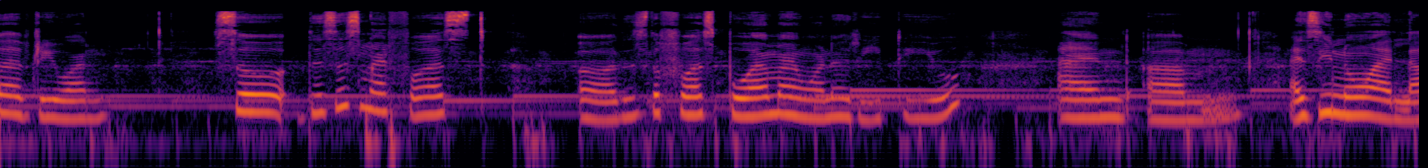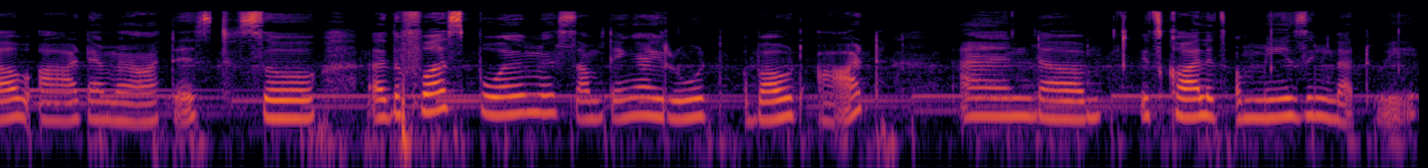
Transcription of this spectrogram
everyone. So this is my first. Uh, this is the first poem I want to read to you, and um, as you know, I love art. I'm an artist. So uh, the first poem is something I wrote about art, and um, it's called "It's Amazing That Way."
